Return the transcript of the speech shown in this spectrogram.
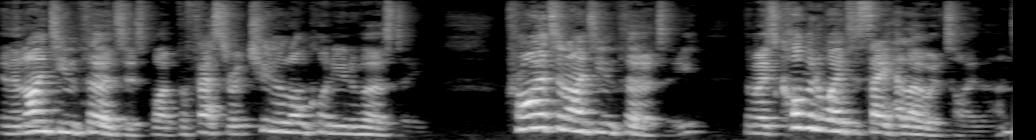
in the 1930s by a professor at Chulalongkorn University. Prior to 1930, the most common way to say hello in Thailand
